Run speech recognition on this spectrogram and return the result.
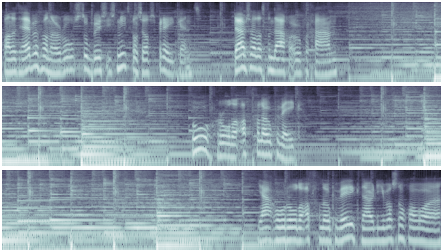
Want het hebben van een rolstoelbus is niet vanzelfsprekend. Daar zal het vandaag over gaan. Hoe rolde afgelopen week? Ja, hoe rolde afgelopen week? Nou, die was nogal uh,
